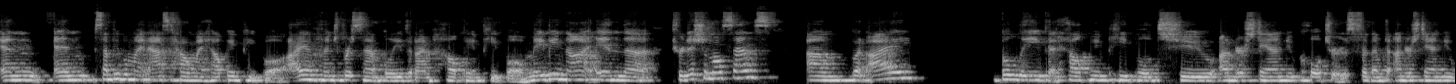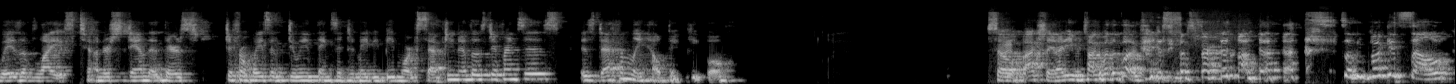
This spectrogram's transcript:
And and some people might ask, how am I helping people? I 100% believe that I'm helping people. Maybe not in the traditional sense, um, but I believe that helping people to understand new cultures, for them to understand new ways of life, to understand that there's different ways of doing things and to maybe be more accepting of those differences is definitely helping people. So actually, I didn't even talk about the book. I just got started on that. so the book itself.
